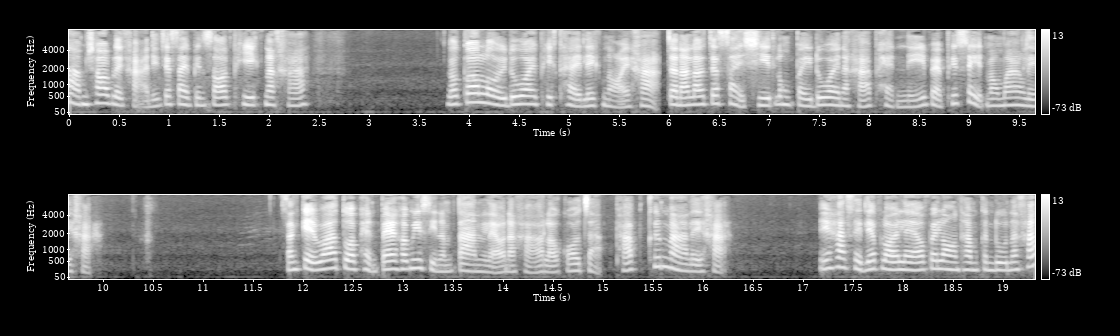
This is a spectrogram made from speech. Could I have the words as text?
ตามชอบเลยค่ะ อันนี้จะใส่เป็นซอสพริกนะคะ แล้วก็โรยด้วยพริกไทยเล็กน้อยค่ะ จากนั้นเราจะใส่ชีสลงไปด้วยนะคะ แผ่นนี้แบบพิเศษมากๆเลยค่ะ สังเกตว่าตัวแผ่นแป้งเขามีสีน้ำตาลแล้วนะคะ เราก็จะพับขึ้นมาเลยค่ะ นี่ค่ะเสร็จเรียบร้อยแล้วไปลองทำกันดูนะคะ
